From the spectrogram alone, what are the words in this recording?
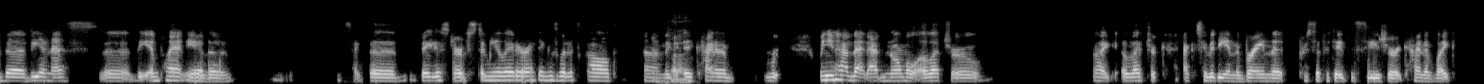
the VNS, the the implant, you know, the it's like the vagus nerve stimulator, I think is what it's called. Um, okay. it, it, kind of when you have that abnormal electro like electric activity in the brain that precipitates a seizure, it kind of like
